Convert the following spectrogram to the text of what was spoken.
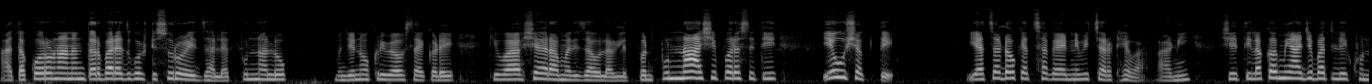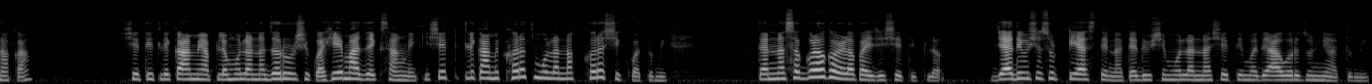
आता कोरोनानंतर बऱ्याच गोष्टी सुरळीत झाल्यात. पुन्हा लोक म्हणजे नोकरी व्यवसायाकडे किंवा शहरामध्ये जाऊ लागलेत. पण पुन्हा अशी परिस्थिती येऊ शकते. याचा डोक्यात सगळ्यांनी विचार ठेवा. आणि शेतीला कमी अजिबात लेखू नका. शेतीतली कामे आपल्या मुलांना जरूर शिकवा. हे माझं एक सांगणे की शेतीतली कामे खरंच मुलांना खरंच शिकवा तुम्ही. त्यांना सगळं कळलं पाहिजे शेतीतलं. ज्या दिवशी सुट्टी असते ना त्या दिवशी मुलांना शेतीमध्ये आवर्जून न्या तुम्ही.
